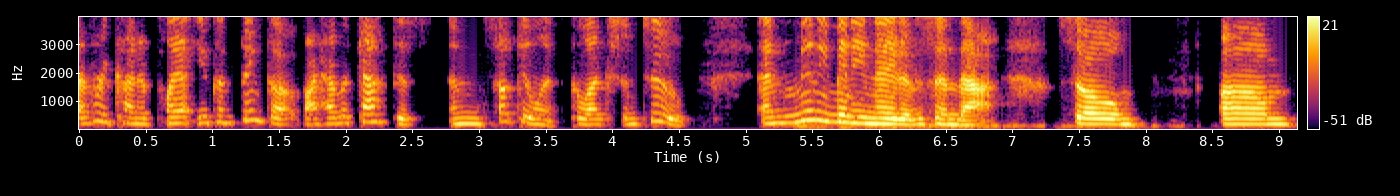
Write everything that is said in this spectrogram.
every kind of plant you can think of. I have a cactus and succulent collection too and many, many natives in that. So, um,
